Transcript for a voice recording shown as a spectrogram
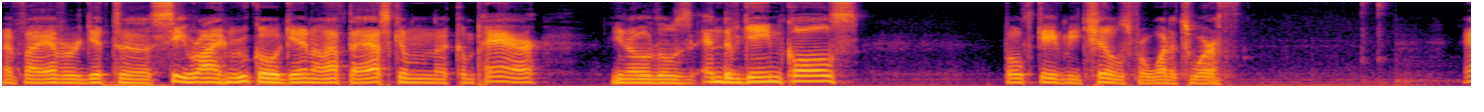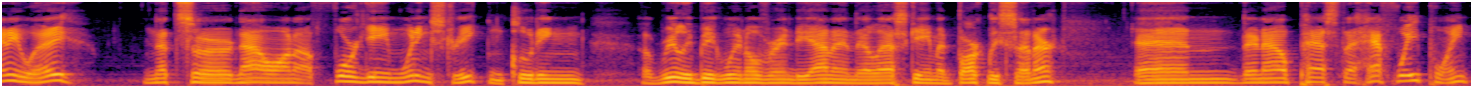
If I ever get to see Ryan Ruocco again, I'll have to ask him to compare, you know, those end of game calls. Both gave me chills for what it's worth. Anyway, Nets are now on a four game winning streak, including a really big win over Indiana in their last game at Barclays Center. And they're now past the halfway point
